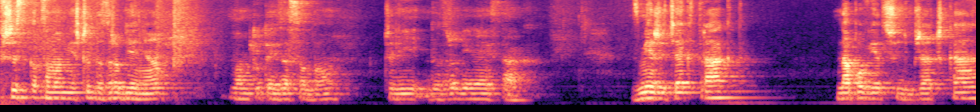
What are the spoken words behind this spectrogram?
Wszystko, co mam jeszcze do zrobienia, mam tutaj za sobą. Czyli do zrobienia jest tak. Zmierzyć ekstrakt, napowietrzyć brzeczkę,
